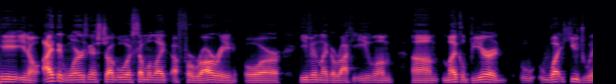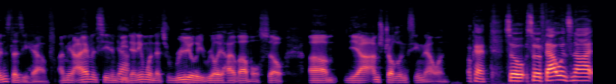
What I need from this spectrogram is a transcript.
he, you know, I think Warner's going to struggle with someone like a Ferrari or even like a Rocky Elam. Um, Michael Beard, what huge wins does he have? I mean, I haven't seen him Yeah. beat anyone that's really, really high level. So, um, yeah, I'm struggling seeing that one. Okay. So so if that one's not,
